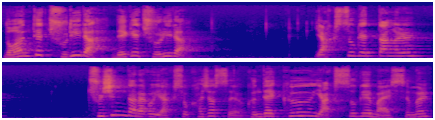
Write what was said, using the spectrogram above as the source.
너한테 주리라, 내게 주리라. 약속의 땅을 주신다라고 약속하셨어요. 근데 그 약속의 말씀을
